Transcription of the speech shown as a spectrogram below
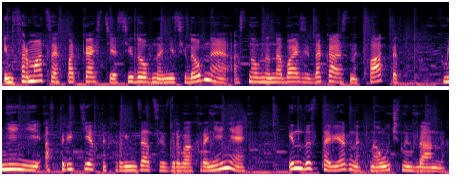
Информация в подкасте «Съедобное-несъедобное» основана на базе доказанных фактов, мнений авторитетных организаций здравоохранения и достоверных научных данных.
